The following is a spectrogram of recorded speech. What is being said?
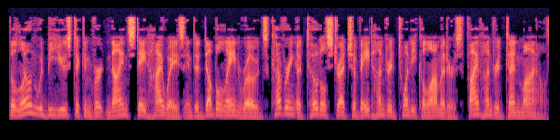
The loan would be used to convert nine state highways into double-lane roads covering a total stretch of 820 kilometers (510 miles).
